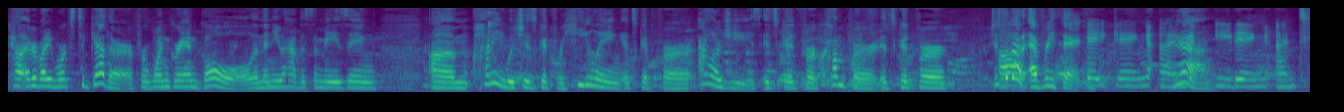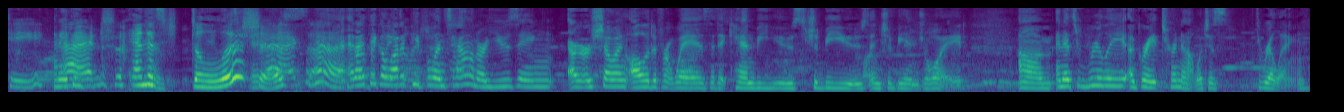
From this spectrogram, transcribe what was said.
how everybody works together for one grand goal. And then you have this amazing um, honey, which is good for healing. It's good for allergies. It's good for comfort. It's good for just about Uh, everything. Baking and Yeah. eating and tea. And I think- and, it's delicious. Yeah, exactly. Yeah, and I think a lot of people in town are using, are showing all the different ways that it can be used, should be used, and should be enjoyed. Um, and it's really a great turnout, which is thrilling.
